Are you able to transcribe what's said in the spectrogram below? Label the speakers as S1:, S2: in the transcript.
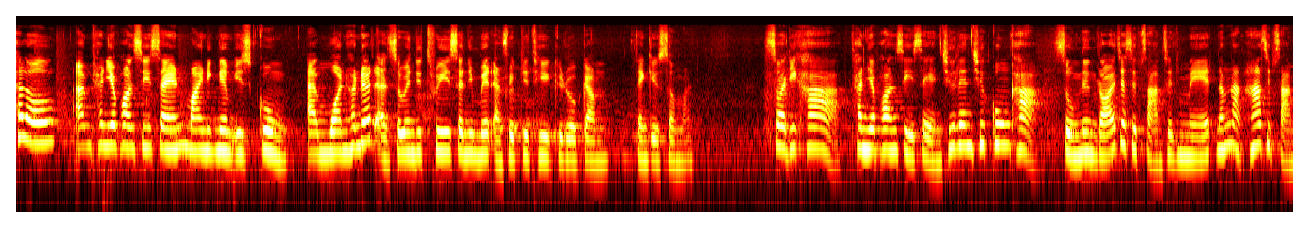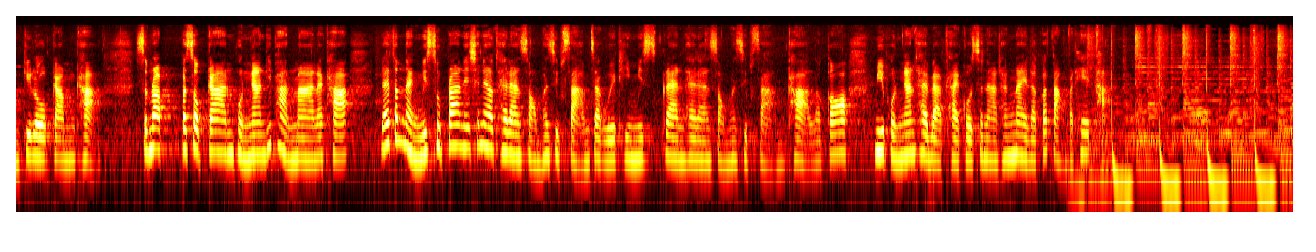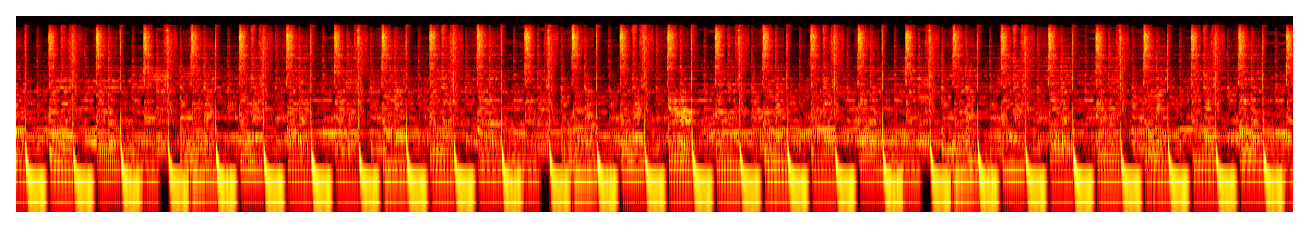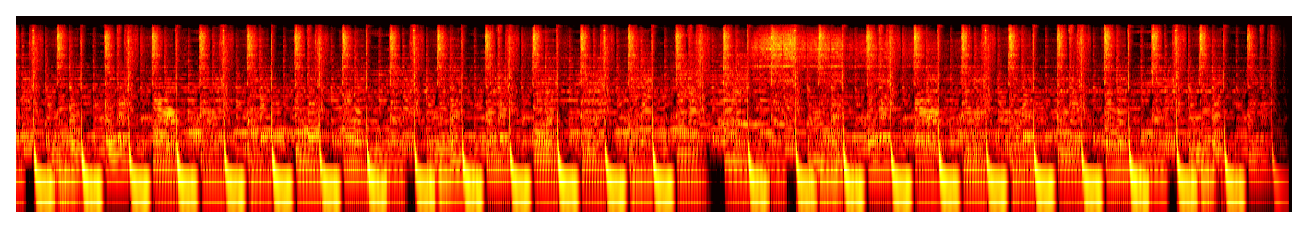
S1: Hello, I'm Thanyaporn Srisen. My nickname is Gung. I'm 173 cm and 53 kg. Thank you so much. สวัสดีค่ะ ธัญพรศรีเสน ชื่อเล่นชื่อกุ้งค่ะ สูง 173เซนติเมตร น้ำหนัก 53 กิโลกรัมค่ะ สำหรับประสบการณ์ผลงานที่ผ่านมานะคะและตำแหน่ง Miss Supranational Thailand 2013 จากเวที Miss Grand Thailand 2013 ค่ะ แล้วก็มีผลงานถ่ายแบบถ่ายโฆษณาทั้งในแล้วก็ต่างประเทศค่ะ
